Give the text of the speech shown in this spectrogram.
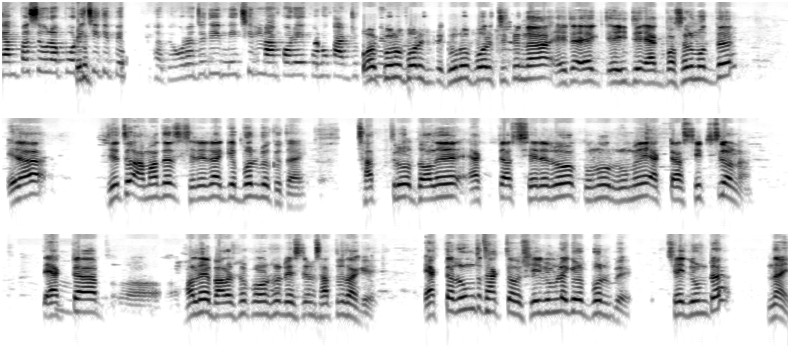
ক্যাম্পাসে ওরা পরিচিতি পেবে কীভাবে ওরা যদি মিছিল না করে কোনো কার্যক্রম কোনো পরিস্থিতি কোনো পরিস্থিতি না। এটা এক- এই যে এক বছরের মধ্যে এরা যেহেতু আমাদের ছেলেরা গিয়ে বলবে কোথায় ছাত্র দলে একটা ছেলেরও কোনো রুমে একটা সিট ছিল না। একটা হলে বারোশো পনেরোশো রেসিডেন্ট ছাত্র থাকে। একটা রুম তো থাকতে হবে সেই রুমটা কেউ বসবে সেই রুমটা নাই।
